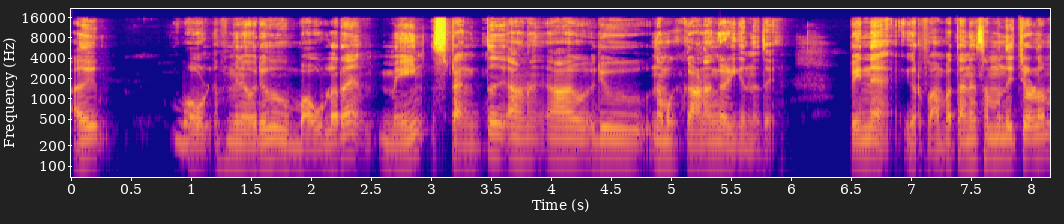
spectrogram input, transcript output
അത് ബൗൾ പിന്നെ ഒരു ബൗളറെ മെയിൻ സ്ട്രെങ്ത് ആണ് ആ ഒരു നമുക്ക് കാണാൻ കഴിയുന്നത്. പിന്നെ ഇർഫാൻ പത്താനെ സംബന്ധിച്ചോളം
